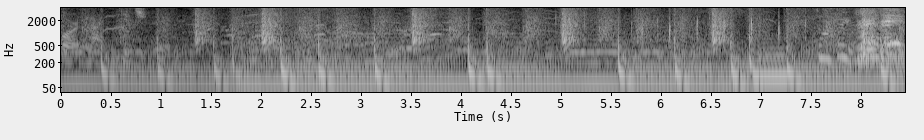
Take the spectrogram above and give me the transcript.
part, and I can get you there. Two, three, dream team.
